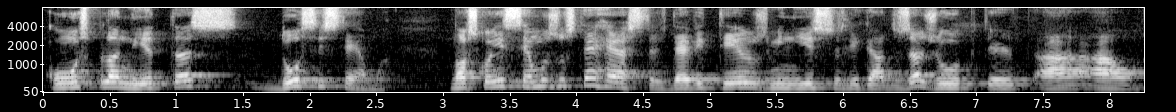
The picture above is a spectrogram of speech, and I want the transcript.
com os planetas do sistema. Nós conhecemos os terrestres, deve ter os ministros ligados a Júpiter, a, a,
